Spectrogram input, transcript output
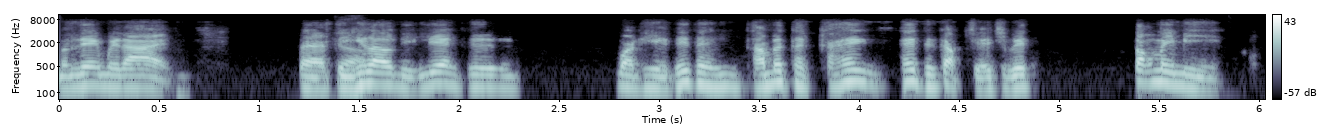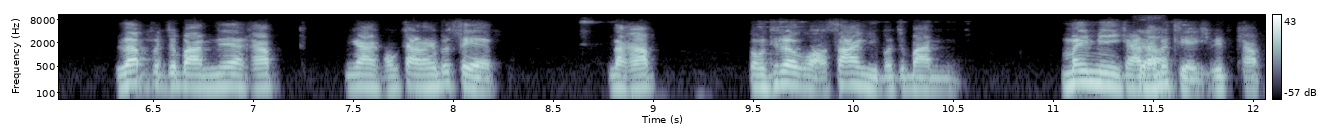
มันเลี่ยงไม่ได้ แต่สิ่งครับที่เราหลีกเลี่ยงคืออุบัติเหตุที่ถึงทำให้ถึงให้ให้ถึงกับเสียชีวิตต้องไม่มี และปัจจุบันเนี่ยครับ งานของการทางพิเศษนะครับ ตรงที่เราก่อสร้างอยู่ปัจจุบัน ไม่มีการทำให้เสียชีวิตครับ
